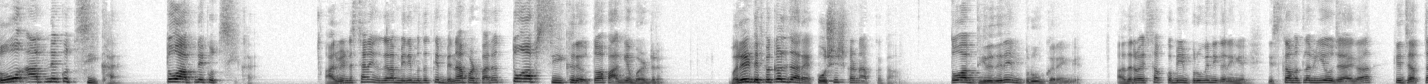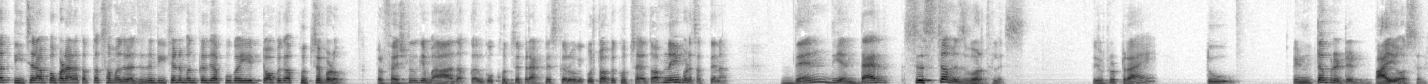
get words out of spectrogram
तो आपने कुछ सीखा है तो आपने कुछ सीखा है। आर यू अंडरस्टैंडिंग अगर आप मेरी मदद के बिना पढ़ पा रहे हो तो आप सीख रहे हो तो आप आगे बढ़ रहे हो। भले डिफ़िकल्ट जा रहा है, कोशिश करना आपका काम। तो आप धीरे धीरे इंप्रूव करेंगे। अदरवाइज़ आप कभी इंप्रूव ही नहीं करेंगे। इसका मतलब ये हो जाएगा कि जब तक टीचर आपको पढ़ा रहा है, तब तक समझ रहा है। जिस दिन टीचर ने बंद कर दिया आपको ये टॉपिक आप खुद से पढ़ो। प्रोफेशनल के बाद आप कल को खुद से प्रैक्टिस करोगे, कुछ टॉपिक खुद से है तो आप नहीं पढ़ सकते ना। Then the entire system is worthless you to try to interpreted by yourself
